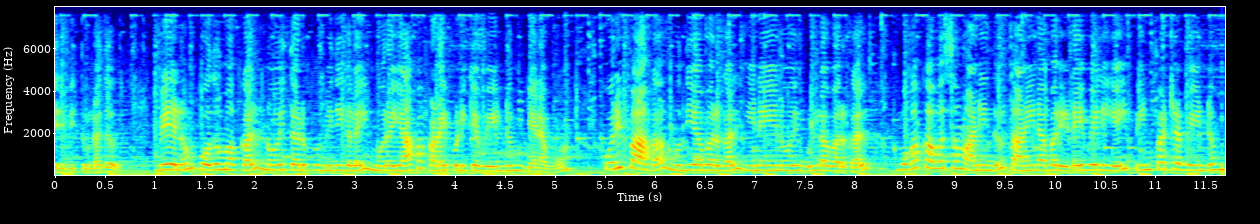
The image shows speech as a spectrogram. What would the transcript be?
தெரிவித்துள்ளது. மேலும் பொதுமக்கள் நோய் தடுப்பு விதிகளை முறையாக கடைபிடிக்க வேண்டும் எனவும் குறிப்பாக முதியவர்கள் இணைய நோய் உள்ளவர்கள் முகக்கவசம் அணிந்து தனிநபர் இடைவெளியை பின்பற்ற வேண்டும்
